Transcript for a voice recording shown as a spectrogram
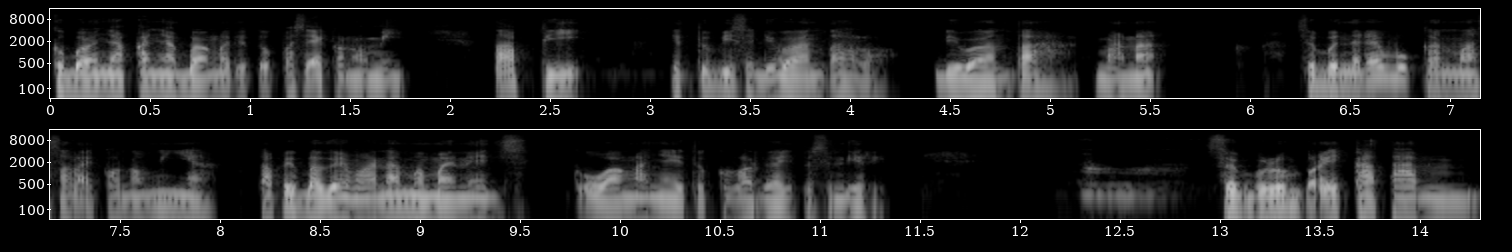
kebanyakannya banget itu pasti ekonomi tapi itu bisa dibantah loh dibantah mana sebenarnya bukan masalah ekonominya tapi bagaimana memanage keuangannya itu keluarga itu sendiri hmm sebelum perikatan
